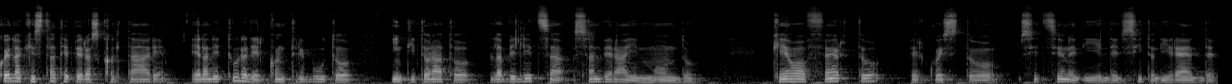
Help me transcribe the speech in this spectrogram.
Quella che state per ascoltare è la lettura del contributo intitolato La bellezza salverà il mondo, che ho offerto per questa sezione di, del sito di Red.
